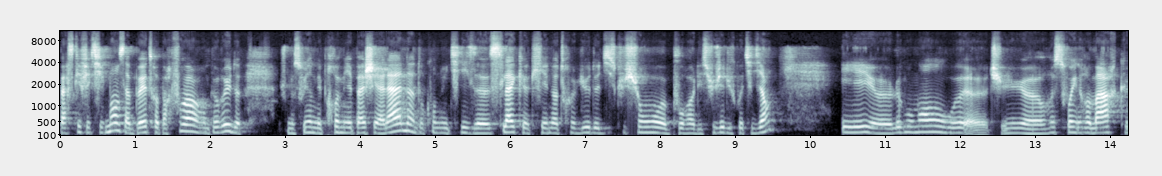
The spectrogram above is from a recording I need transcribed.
parce qu'effectivement, ça peut être parfois un peu rude. Je me souviens de mes premiers pas chez Alan. Donc, on utilise euh, Slack, qui est notre lieu de discussion euh, pour euh, les sujets du quotidien. Et le moment où tu reçois une remarque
